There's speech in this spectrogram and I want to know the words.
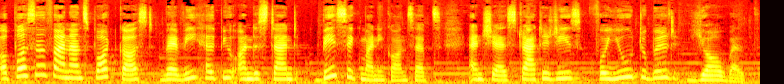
a personal finance podcast where we help you understand basic money concepts and share strategies for you to build your wealth.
